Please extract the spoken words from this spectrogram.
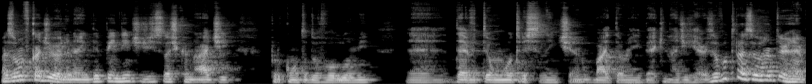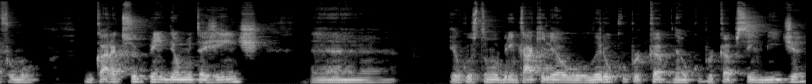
Mas vamos ficar de olho, né? Independente disso, acho que o Najee, por conta do volume, é, deve ter um outro excelente ano. Baita running back, Najee Harris. Eu vou trazer o Hunter Ham como um cara que surpreendeu muita gente. É, eu costumo brincar que ele é o Little Cooper Cup, né? O Cooper Cup sem mídia.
